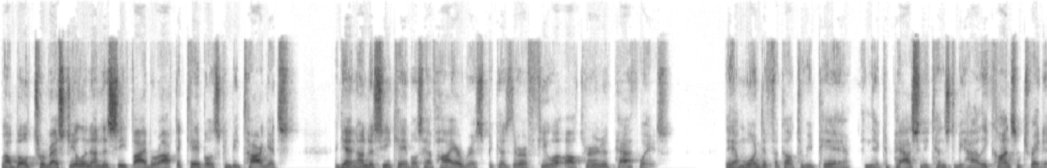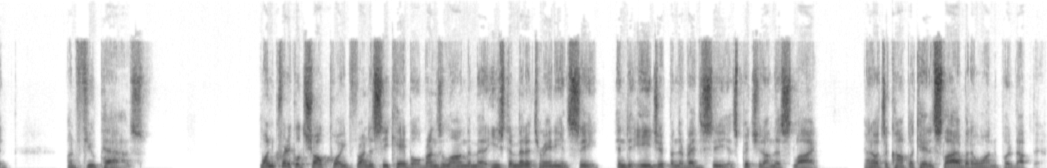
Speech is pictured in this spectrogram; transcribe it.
While both terrestrial and undersea fiber optic cables can be targets, again, undersea cables have higher risk because there are fewer alternative pathways. They are more difficult to repair, and their capacity tends to be highly concentrated on few paths. One critical choke point for undersea cable runs along the eastern Mediterranean Sea into Egypt and the Red Sea, as pictured on this slide. I know it's a complicated slide, but I wanted to put it up there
